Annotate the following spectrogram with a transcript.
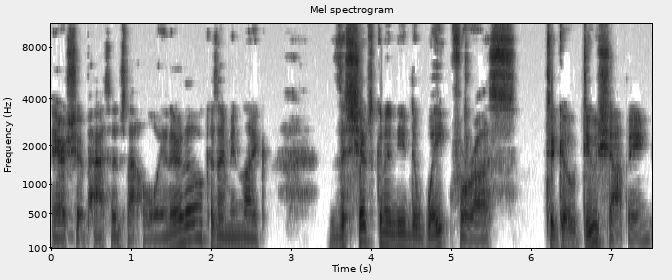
airship passage that whole way there, though? Because I mean, like, the ship's going to need to wait for us to go do shopping,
